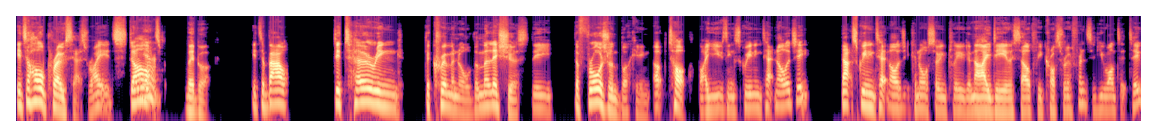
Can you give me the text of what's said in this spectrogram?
it's a whole process, right? It starts yeah. the book. It's about deterring the criminal, the malicious, the, the fraudulent booking up top by using screening technology. That screening technology can also include an ID and a selfie cross reference if you want it to.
